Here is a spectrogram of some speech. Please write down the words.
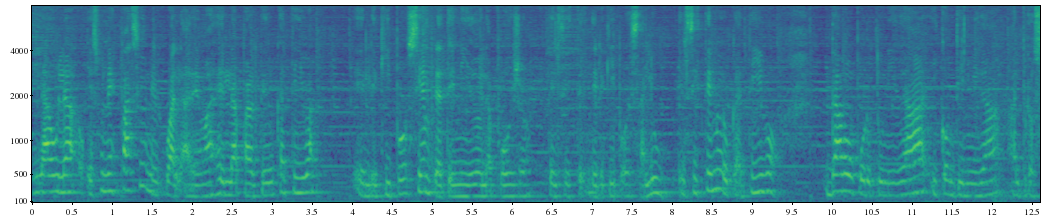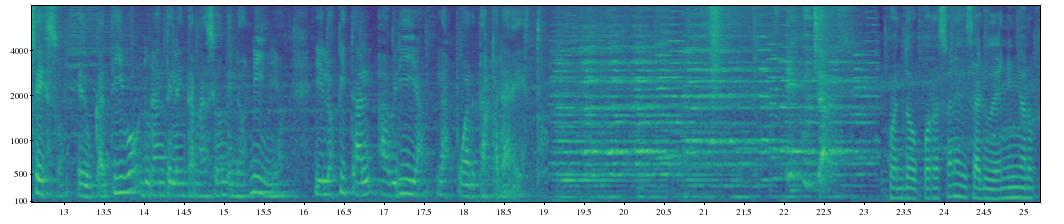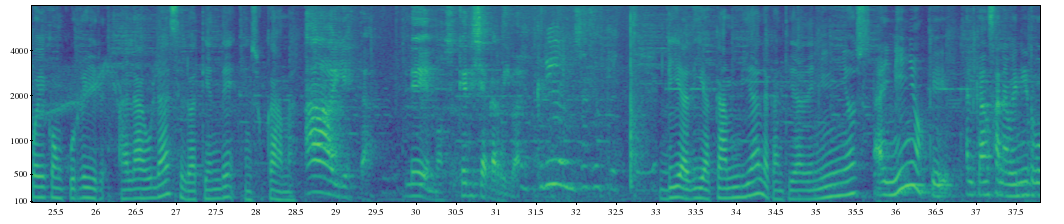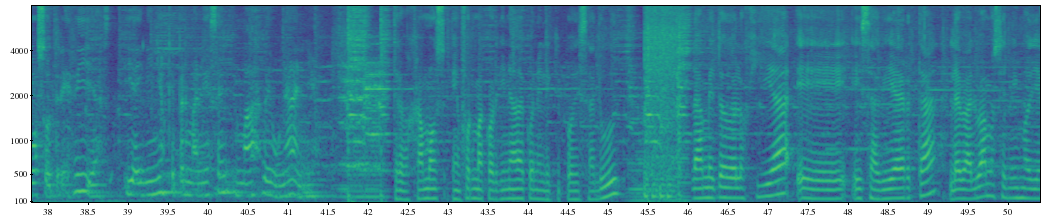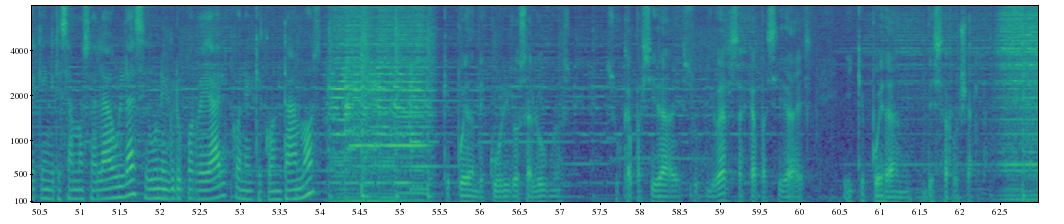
El aula es un espacio en el cual, además de la parte educativa, el equipo siempre ha tenido el apoyo del, equipo de salud. El sistema educativo daba oportunidad y continuidad al proceso educativo durante la internación de los niños y el hospital abría las puertas para esto. Escuchamos. Cuando por razones de salud el niño no puede concurrir al aula, se lo atiende en su cama. Ahí está. Leemos. ¿Qué dice acá arriba? Día a día cambia la cantidad de niños. Hay niños que alcanzan a venir dos o tres días y hay niños que permanecen más de un año. Trabajamos en forma coordinada con el equipo de salud. La metodología eh, es abierta, la evaluamos el mismo día que ingresamos al aula según el grupo real con el que contamos. Que puedan descubrir los alumnos sus capacidades, sus diversas capacidades y que puedan desarrollarlas.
